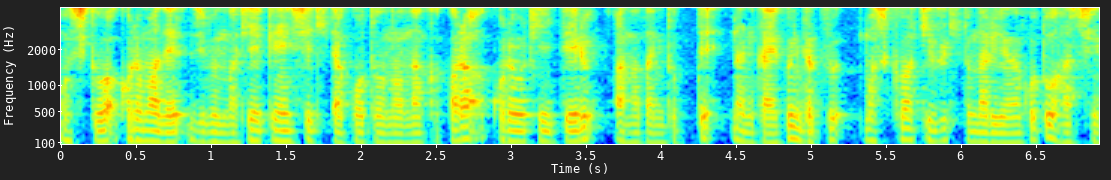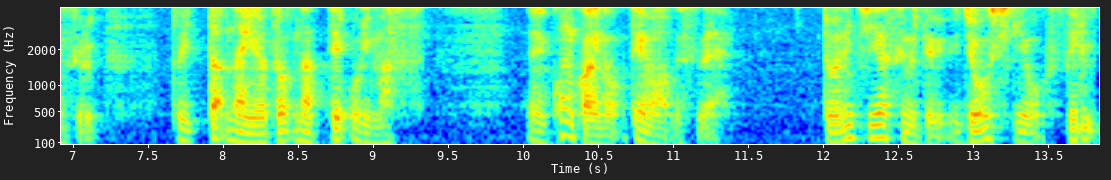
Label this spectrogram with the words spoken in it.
もしくはこれまで自分が経験してきたことの中からこれを聞いているあなたにとって何か役に立つもしくは気づきとなるようなことを発信するといった内容となっております。え、今回のテーマはですね土日休みという常識を捨てるっ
